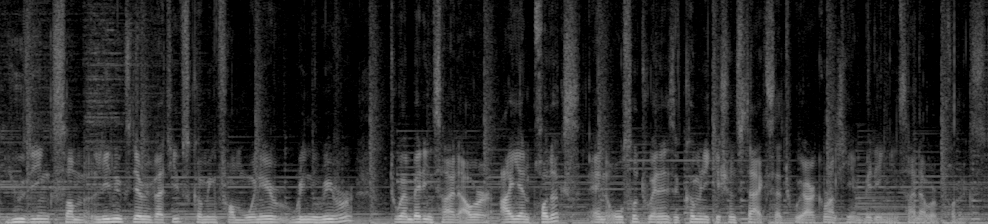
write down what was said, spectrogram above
using some Linux derivatives coming from Wind River to embed inside our high-end products and also to enhance the communication stacks that we are currently embedding inside our products.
